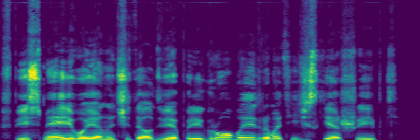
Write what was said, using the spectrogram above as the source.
В письме его я начитал две пригрубые грамматические ошибки.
